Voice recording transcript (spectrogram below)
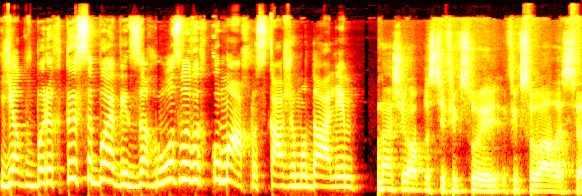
Як вберегти себе від загрозливих комах, розкажемо далі. В нашій області фіксує фіксувалося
